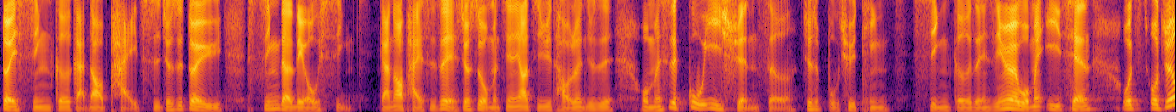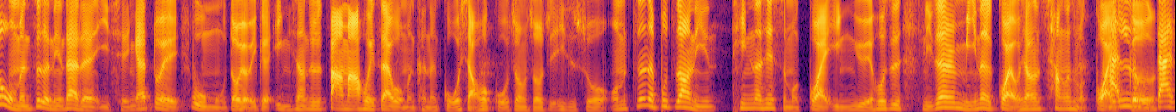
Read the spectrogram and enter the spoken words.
对新歌感到排斥，就是对于新的流行感到排斥。这也就是我们今天要继续讨论，就是我们是故意选择，就是不去听新歌这件事，因为我们以前。我我觉得我们这个年代的人以前应该对父母都有一个印象，就是爸妈会在我们可能国小或国中的时候就一直说，我们真的不知道你听那些什么怪音乐，或是你在那迷那个怪偶像唱那什么怪歌。卤蛋，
